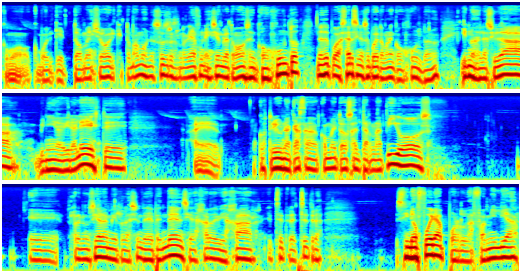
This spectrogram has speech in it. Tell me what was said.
como, como el que tomé yo, el que tomamos nosotros, en realidad fue una decisión que la tomamos en conjunto, no se puede hacer si no se puede tomar en conjunto, ¿no? Irnos de la ciudad, venir a vivir al este, eh, construir una casa con métodos alternativos, eh, renunciar a mi relación de dependencia, dejar de viajar, etcétera, etcétera. Si no fuera por la familia,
